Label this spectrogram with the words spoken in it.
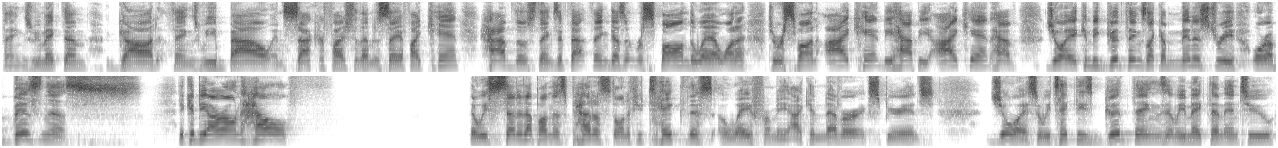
things. We make them God things. We bow and sacrifice to them to say, if I can't have those things, if that thing doesn't respond the way I want it to respond, I can't be happy. I can't have joy. It can be good things like a ministry or a business, it could be our own health that we set it up on this pedestal, and if you take this away from me, I can never experience joy. So we take these good things and we make them into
